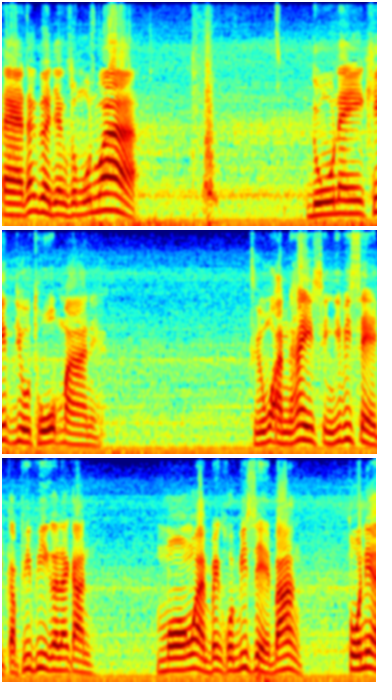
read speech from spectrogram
แต่ถ้าเกิดอย่างสมมุติว่า ดูในคลิป YouTube มาเนี่ย ถือว่าอันให้สิ่งที่พิเศษกับพี่ๆก็แล้วกัน มองว่าอันเป็นคนพิเศษบ้าง ตัวเนี่ย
